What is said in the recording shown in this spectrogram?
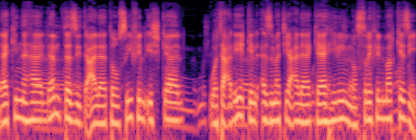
لكنها لم تزد على توصيف الإشكال وتعليق الأزمة على كاهل المصرف المركزي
